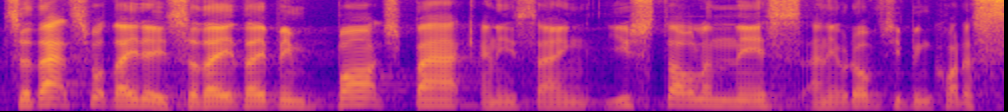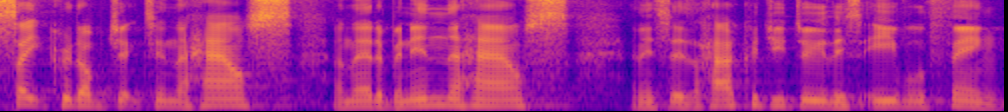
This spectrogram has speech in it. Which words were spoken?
so that's what they do. So they, they've been marched back and he's saying, you've stolen this. And it would obviously have been quite a sacred object in the house. And they'd have been in the house. And he says, how could you do this evil thing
